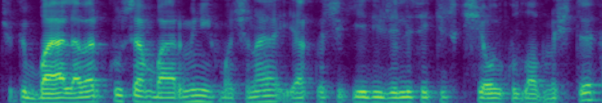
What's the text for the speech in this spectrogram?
Çünkü Bayer Leverkusen Bayern Münih maçına yaklaşık 750-800 kişi oy kullanmıştı.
